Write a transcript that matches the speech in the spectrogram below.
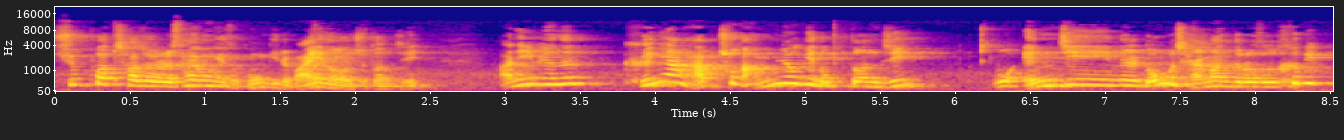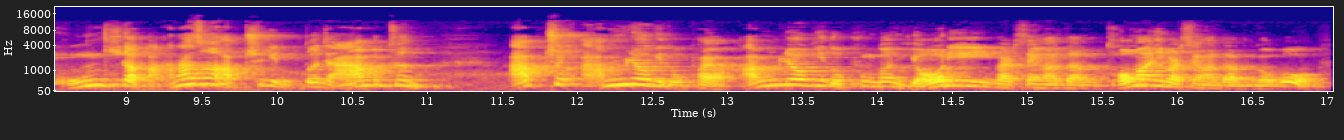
슈퍼차저를 사용해서 공기를 많이 넣어주던지 아니면은 그냥 압축 압력이 높던지 뭐 엔진을 너무 잘 만들어서 흡입 공기가 많아서 압축이 높던지 아무튼 압축 압력이 높아요. 압력이 높은 건 열이 발생한다는 더 많이 발생한다는 거고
